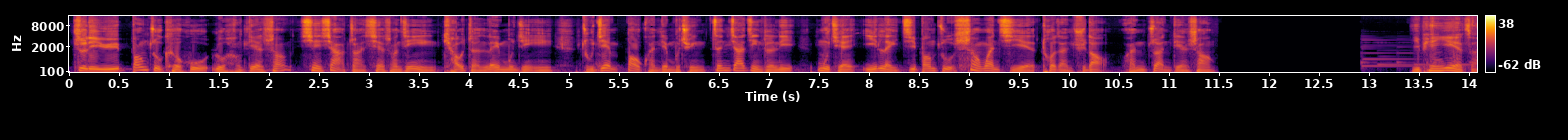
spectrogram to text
致力于帮助客户入行电商，线下转线上经营，调整类目经营，组建爆款店铺群，增加竞争力。目前已累计帮助上万企业拓展渠道，玩转电商。一片叶子。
